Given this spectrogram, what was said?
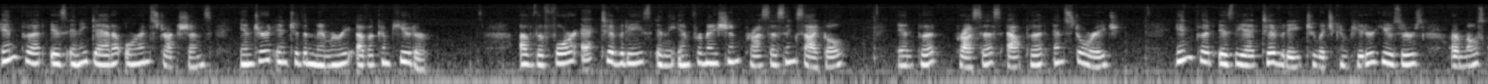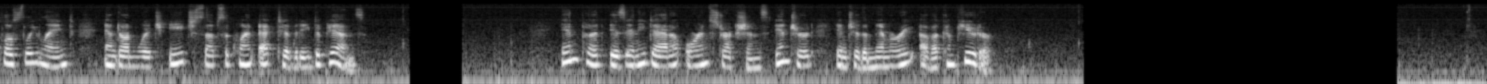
Input is any data or instructions entered into the memory of a computer. Of the four activities in the information processing cycle, input, process, output, and storage, input is the activity to which computer users are most closely linked and on which each subsequent activity depends. Input is any data or instructions entered into the memory of a computer.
